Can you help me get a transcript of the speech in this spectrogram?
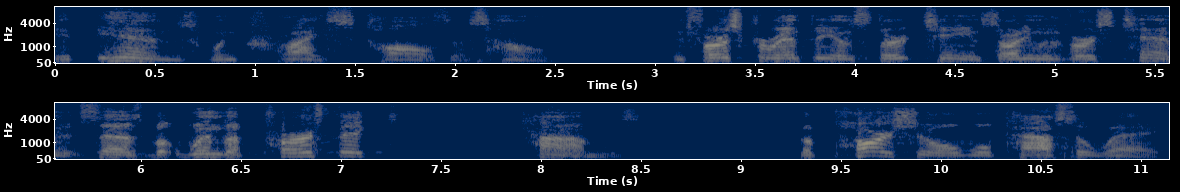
It ends when Christ calls us home. In 1 Corinthians 13, starting with verse 10, it says, But when the perfect comes, the partial will pass away.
